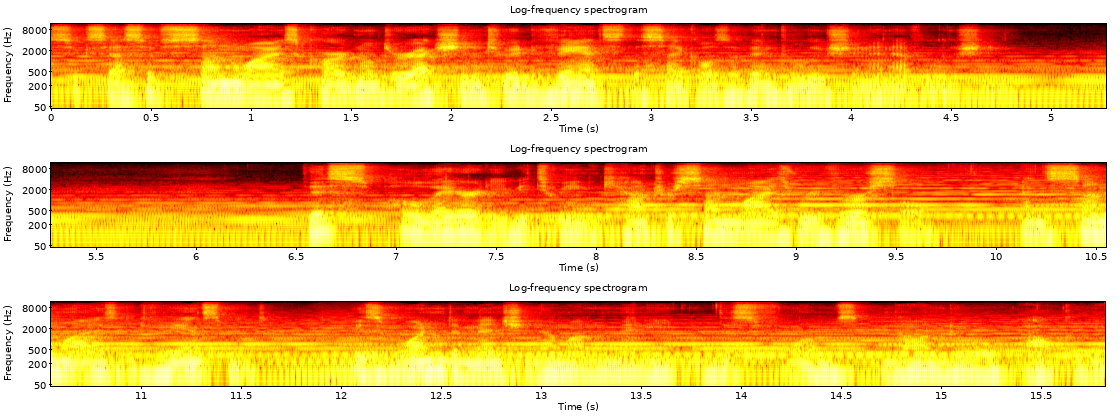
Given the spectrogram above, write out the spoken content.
successive sunwise cardinal direction to advance the cycles of involution and evolution. This polarity between counter-sunwise reversal and sunwise advancement is one dimension among many of this form's non-dual alchemy.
